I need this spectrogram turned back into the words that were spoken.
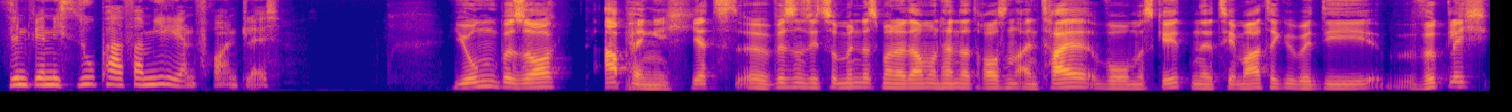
sind wir nicht super familienfreundlich. Jung, besorgt, abhängig. Jetzt äh, wissen Sie zumindest, meine Damen und Herren da draußen, ein Teil, worum es geht, eine Thematik, über die wirklich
